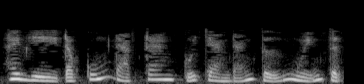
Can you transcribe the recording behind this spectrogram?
hay vì đọc cuốn đạt trang của chàng đảng tử Nguyễn Tịch,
